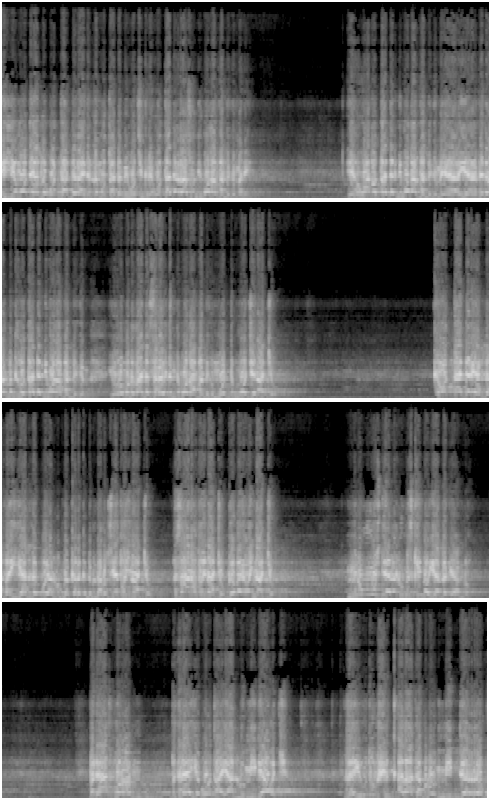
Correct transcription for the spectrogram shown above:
እየሞተ ያለው ወታደር አይደለም። ወታደር ቢሞት ችግር ወታደር ራሱ እንዲሞት አልፈልግም። እኔ የህወሓት ወታደር እንዲሞት አልፈልግም። የፌዴራል መንግስት ወታደር እንዲሞት አልፈልግም። የኦሮሞ ነጻነት ሰራዊት እንዲሞት አልፈልግም። ወንድሞቼ ናቸው። ከወታደር ያለፈ እያለቁ ያሉት በቀለ ቅድም እንዳለው ሴቶች ናቸው፣ ህፃናቶች ናቸው፣ ገበሬዎች ናቸው። ምንም ውስጥ የሌሉ ምስኪን ነው እያለቀ ያለው። በዲያስፖራም በተለያየ ቦታ ያሉ ሚዲያዎች ለዩቱብ ሽቀላ ተብሎ የሚደረጉ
